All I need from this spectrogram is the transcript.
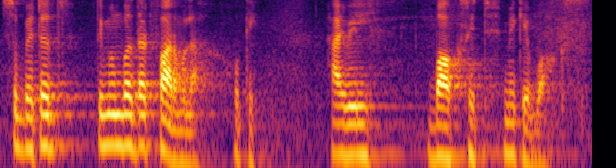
So, better remember that formula. Okay. I will box it, make a box.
